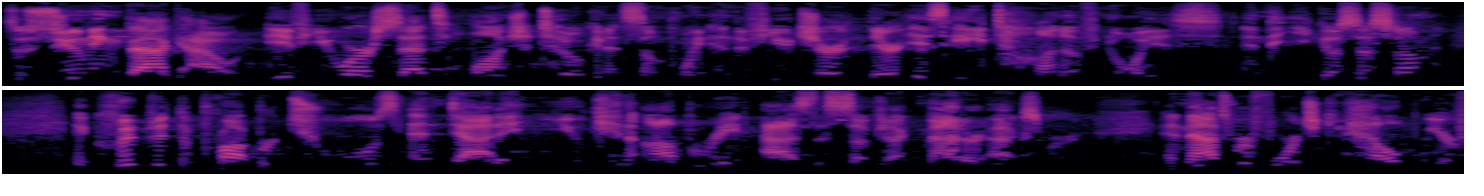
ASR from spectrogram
So zooming back out, if you are set to launch a token at some point in the future, there is a ton of noise in the ecosystem equipped with the proper tools and data, you can operate as the subject matter expert. And that's where Forgd can help. We are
